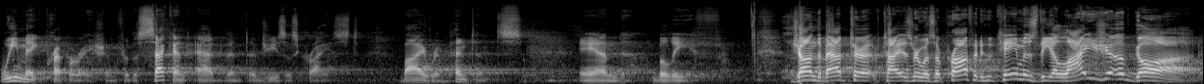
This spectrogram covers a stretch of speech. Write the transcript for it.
We make preparation for the second advent of Jesus Christ by repentance and belief. John the Baptizer was a prophet who came as the Elijah of God.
